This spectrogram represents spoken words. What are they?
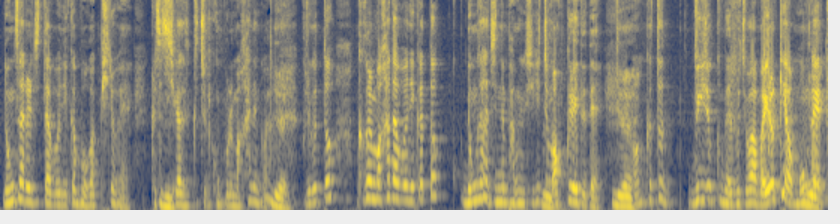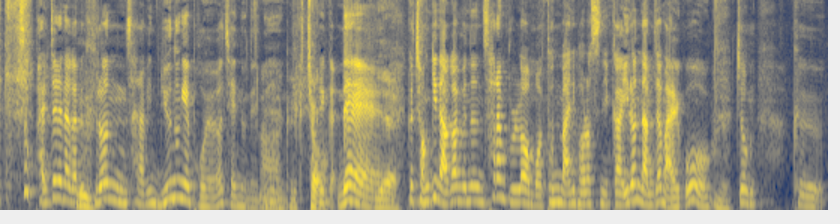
농사를 짓다 보니까 뭐가 필요해. 그래서 지가 그쪽에 공부를 막 하는 거야. 음. 예. 그리고 또 그걸 막 하다 보니까 또 농사 짓는 방식이 좀 업그레이드 돼. 예. 어, 그것도 누기 좋고 매부 좋아. 막 이렇게 뭔가 네. 이렇게 계속 발전해 나가는 음. 그런 사람이 유능해 보여요. 제 눈에는. 아 그렇죠. 그러니까 네. 예. 그 전기 나가면은 사람 불러 뭐 돈 많이 벌었으니까 이런 남자 말고 예. 좀그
